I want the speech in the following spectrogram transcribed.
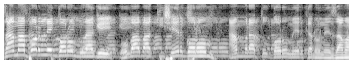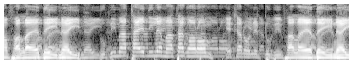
জামা পরলে গরম লাগে। ও বাবা, কিসের গরম? আমরা তো গরমের কারণে জামা ফালায় দেই নাই। টুপি মাথায় দিলে মাথা গরম, এ কারণে টুপি ফালায় দেই নাই।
